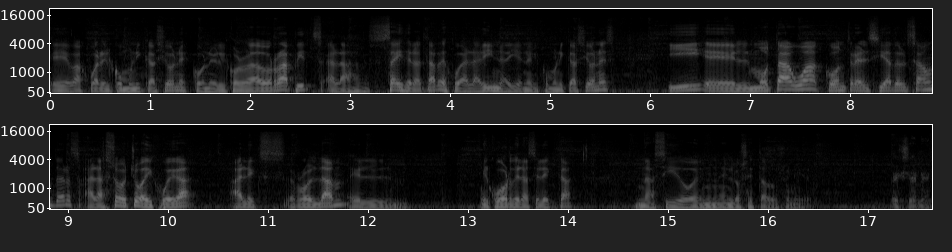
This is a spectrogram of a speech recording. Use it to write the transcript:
eh, va a jugar el Comunicaciones con el Colorado Rapids a las 6 de la tarde, juega Larín ahí en el Comunicaciones. Y el Motagua contra el Seattle Sounders a las 8. Ahí juega Alex Roldán, el, el jugador de la selecta, nacido en, en los Estados Unidos. Excelente.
